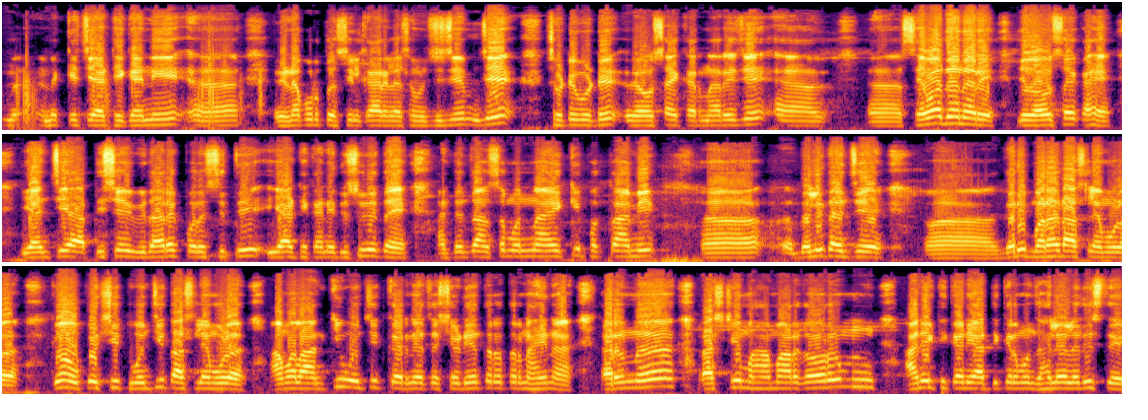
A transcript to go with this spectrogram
नक्कीच या ठिकाणी रेणापूर तहसील कार्यालयासमोरचे जे म्हणजे छोटे मोठे व्यवसाय करणारे जे सेवा देणारे जे व्यावसायिक आहे यांची अतिशय विदारक परिस्थिती या ठिकाणी दिसून येत आहे. आणि त्यांचं असं म्हणणं आहे की फक्त आम्ही दलितांचे गरीब मराठा असल्यामुळं किंवा उपेक्षित वंचित असल्यामुळं आम्हाला आणखी वंचित करण्याचं षडयंत्र तर नाही ना. कारण राष्ट्रीय महामार्गावर अनेक ठिकाणी अतिक्रमण झालेलं दिसते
